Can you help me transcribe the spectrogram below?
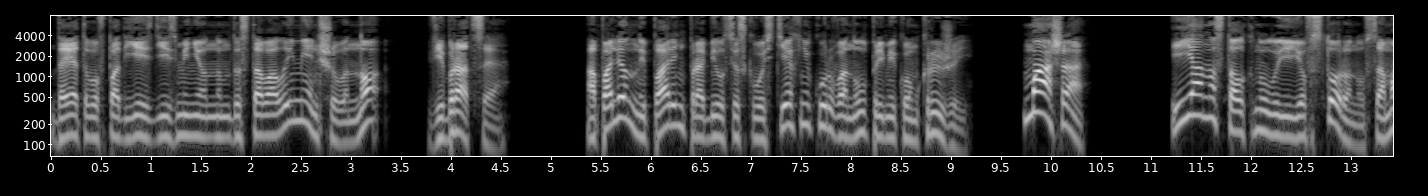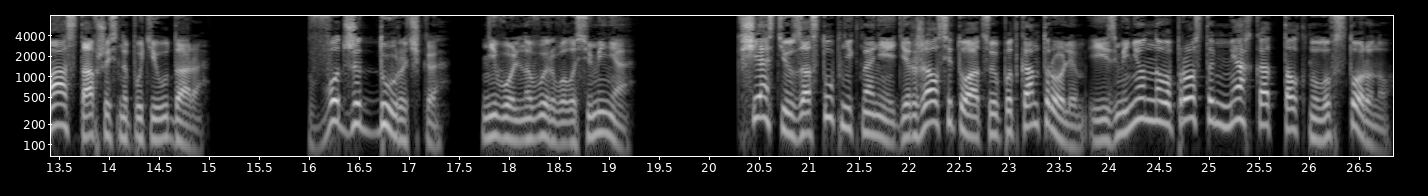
До этого в подъезде измененным доставало и меньшего, но... Вибрация. Опаленный парень пробился сквозь технику, рванул прямиком к рыжей. «Маша!» И Яна столкнула ее в сторону, сама оставшись на пути удара. «Вот же дурочка!» — невольно вырвалась у меня. К счастью, заступник на ней держал ситуацию под контролем, и измененного просто мягко оттолкнуло в сторону.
